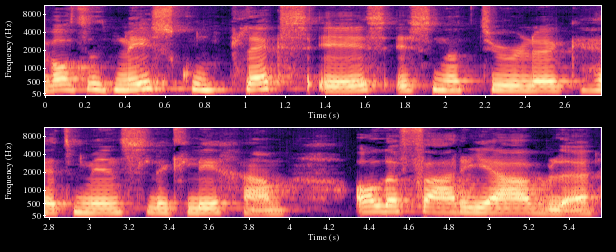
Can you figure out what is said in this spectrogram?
wat het meest complex is, is natuurlijk het menselijk lichaam. Alle variabelen.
